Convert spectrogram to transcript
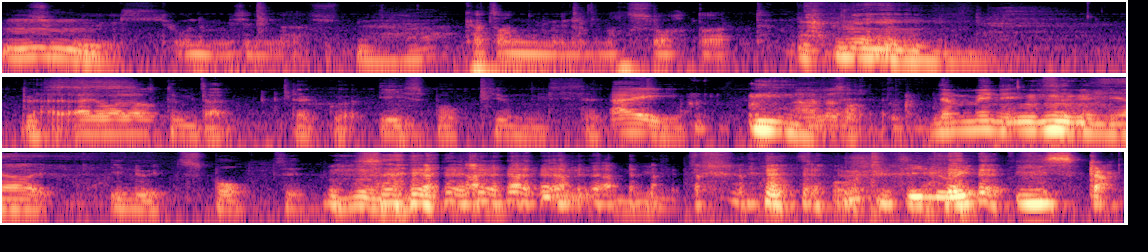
Mm. Spil unimmisinnaas. Jaha. Katarnimun алуалаартуми таа такку e-sport-юнгилла Ai, ааласарпу. наммини сагиа инуит спорти Inuit iskak.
